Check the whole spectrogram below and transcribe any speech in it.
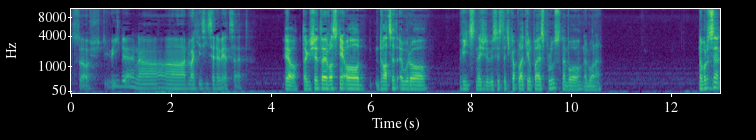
Což ti vyjde na 2900. Jo, takže to je vlastně o 20 euro víc, než kdyby si teďka platil PS Plus, nebo, nebo ne? No protože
